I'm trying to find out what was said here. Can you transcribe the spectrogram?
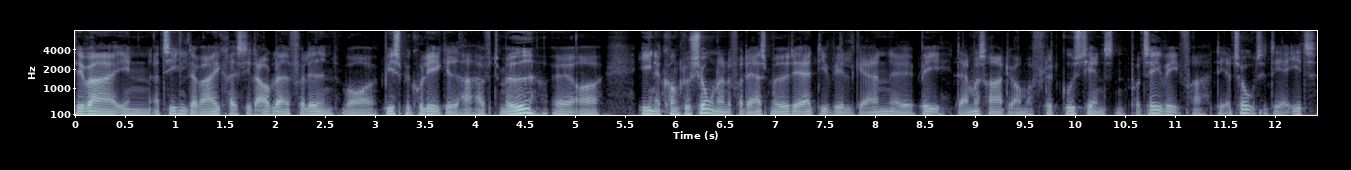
det var en artikel, der var i Kristi Dagblad forleden, hvor bispekollegiet har haft møde, øh, og en af konklusionerne fra deres møde, det er, at de vil gerne øh, bede Danmarks Radio om at flytte gudstjenesten på tv fra DR2 til DR1.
